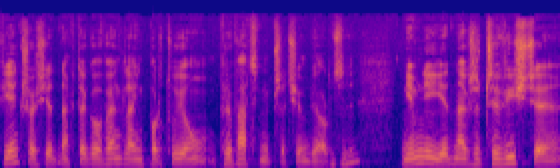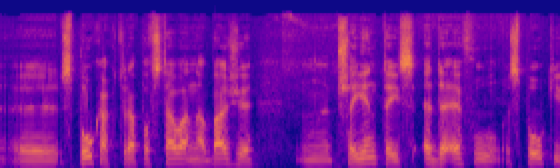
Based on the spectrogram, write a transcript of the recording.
Większość jednak tego węgla importują prywatni przedsiębiorcy. Mhm. Niemniej jednak rzeczywiście y, spółka, która powstała na bazie y, przejętej z EDF-u spółki,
